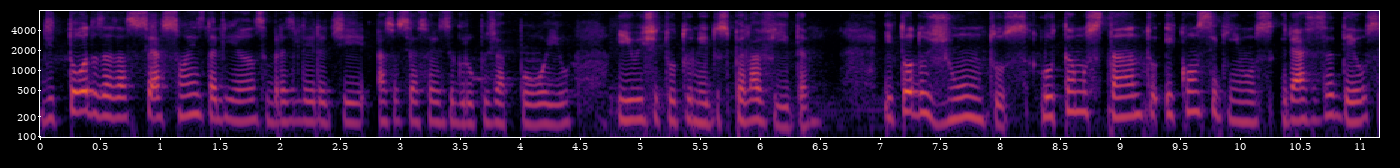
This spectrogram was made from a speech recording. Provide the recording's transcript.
de todas as associações da Aliança Brasileira de Associações e Grupos de Apoio e o Instituto Unidos pela Vida. E todos juntos lutamos tanto e conseguimos, graças a Deus,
